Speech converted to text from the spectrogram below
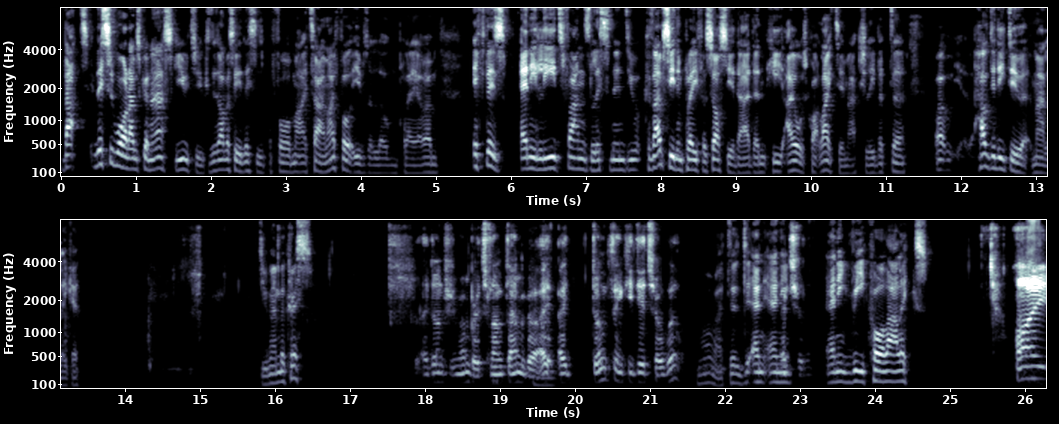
that's this is what I was going to ask you to because obviously this is before my time. I thought he was a lone player. Um, if there's any Leeds fans listening to you, because I've seen him play for Sociedad and he, I always quite liked him actually. But uh, how did he do at Malaga? Do you remember, Chris? I don't remember. It's a long time ago. I, I don't think he did so well. All right. Did, did- any any, any recall, Alex? I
